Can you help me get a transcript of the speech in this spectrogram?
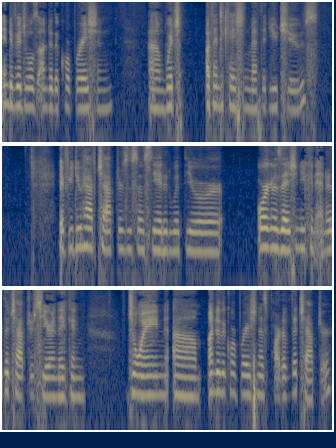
individuals under the corporation, um, which authentication method you choose. If you do have chapters associated with your organization, you can enter the chapters here and they can join um, under the corporation as part of the chapter.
